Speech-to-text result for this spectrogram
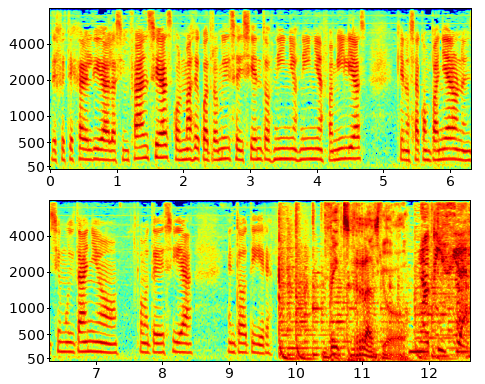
de festejar el Día de las Infancias, con más de 4.600 niños, niñas, familias que nos acompañaron en simultáneo, como te decía, en todo Tigre. Fix Radio. Noticias.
